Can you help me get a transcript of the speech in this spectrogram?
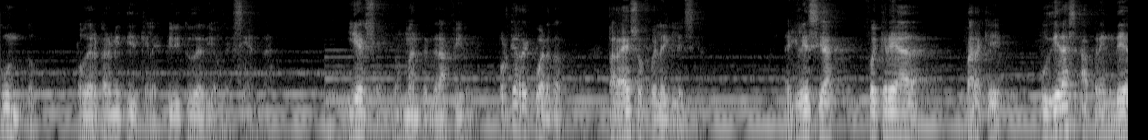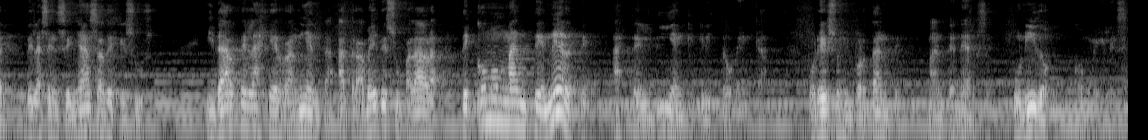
juntos poder permitir que el Espíritu de Dios descienda. Y eso nos mantendrá firmes. Porque recuerda, para eso fue la iglesia. La iglesia fue creada para que pudieras aprender de las enseñanzas de Jesús y darte las herramientas a través de su palabra de cómo mantenerte hasta el día en que Cristo venga. Por eso es importante mantenerse unido con la iglesia.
